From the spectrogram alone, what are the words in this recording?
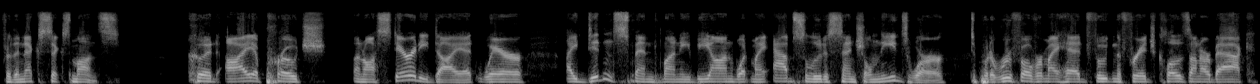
for the next six months, could I approach an austerity diet where I didn't spend money beyond what my absolute essential needs were to put a roof over my head, food in the fridge, clothes on our back,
